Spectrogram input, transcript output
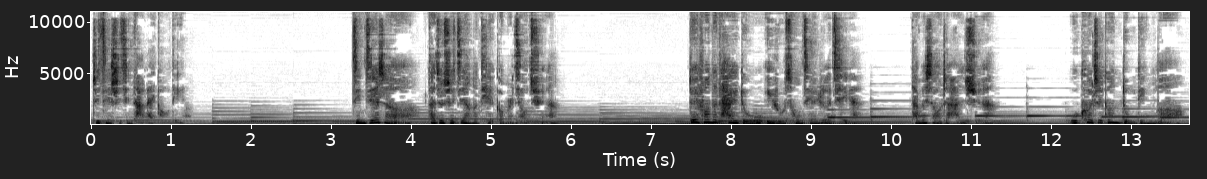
这件事情他来搞定。紧接着他就去见了铁哥们儿交权。对方的态度一如从前热切，他们笑着寒暄，吴克之更笃定了。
